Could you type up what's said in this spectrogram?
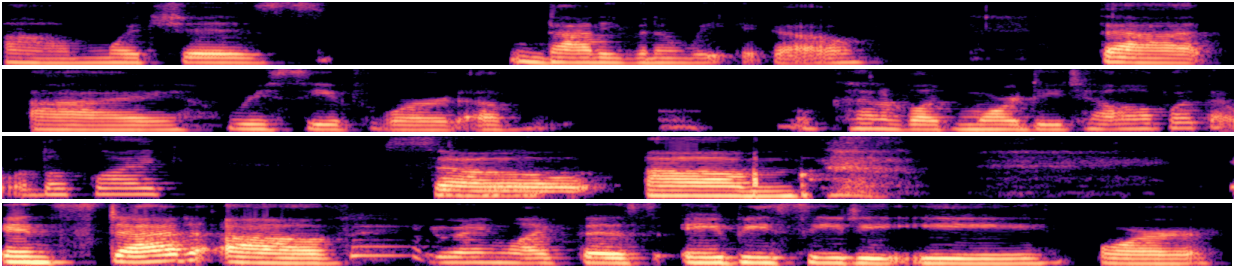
um, which is not even a week ago, that I received word of kind of like more detail of what that would look like. So um, instead of doing like this A, B, C, D, E or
